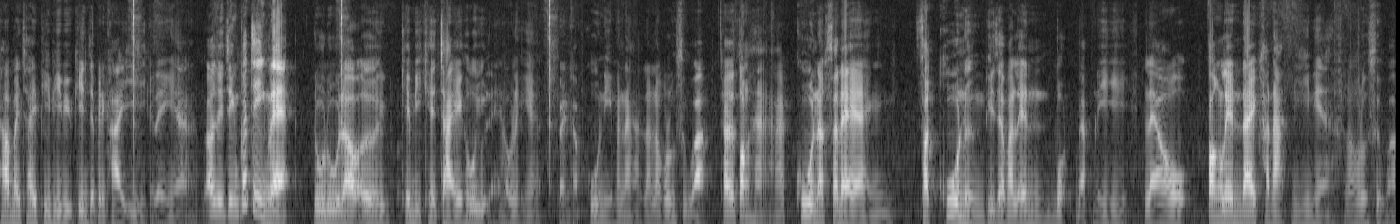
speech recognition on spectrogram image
ถ้าไม่ใช่ PP b i l k i n จะเป็นใครอีกอะไรเงี้ยเอาจริงๆก็จริงแหละ ดูดูๆแล้วเออเคมีเคใจเขาอยู่แล้วอะไรเงี้ยแฟนคลับคู่นี้มานานแล้วเราก็รู้สึกว่า ถ้าจะต้องหาคู่นักแสดงสักคู่หนึ่งที่จะมาเล่นบทแบบนี้ แล้วต้องเล่นได้ขนาดนี้เนี่ยเรารู้สึกว่า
